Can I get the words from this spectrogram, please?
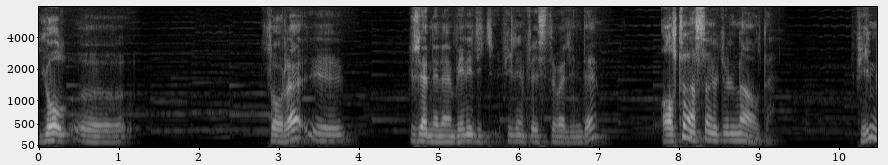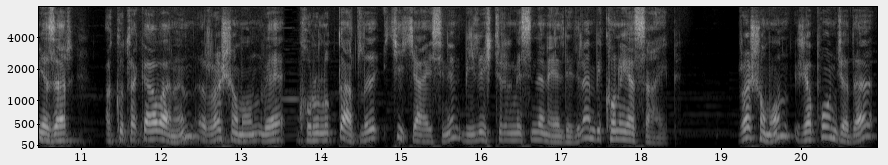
yol e, sonra e, düzenlenen Venedik Film Festivali'nde Altın Aslan ödülünü aldı. Film yazar Akutakawa'nın Rashomon ve Korulukta adlı iki hikayesinin birleştirilmesinden elde edilen bir konuya sahip. Rashomon Japonca'da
